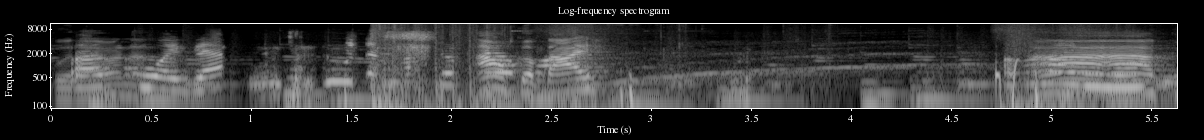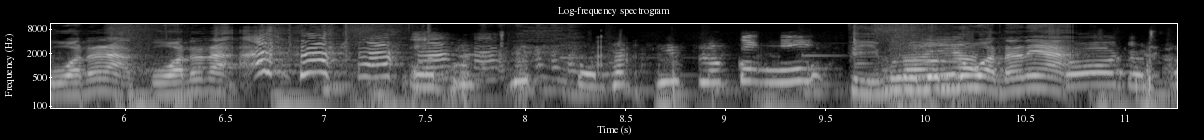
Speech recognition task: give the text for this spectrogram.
ปืนตาอะไรวะน่ะป่วยอีกแล้วพูดแต่คำเดิมอ้าวเกือบตายอ่ากลัวนั่นน่ะกลัวนั่นน่ะเปิดเปิดสคริปต์แล้วก็รู้ฝีมือล้วนๆนะเนี่ยโอ้จะโต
